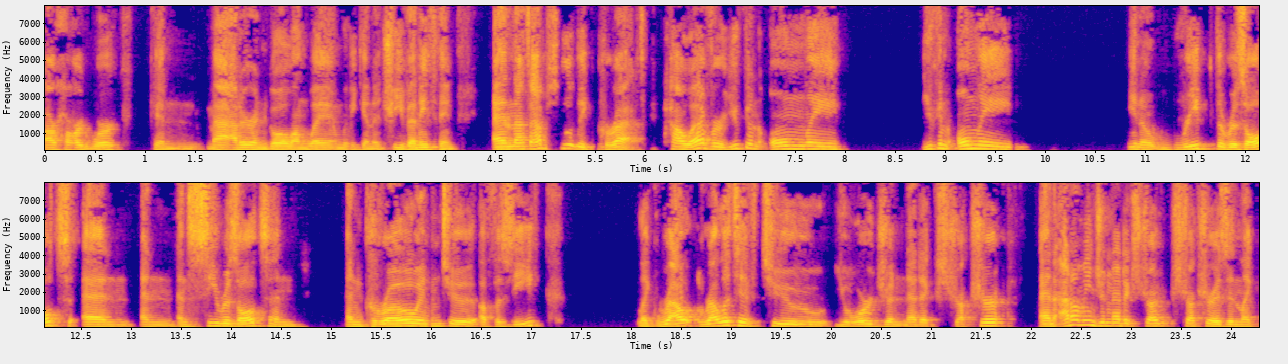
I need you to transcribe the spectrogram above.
our hard work can matter and go a long way and we can achieve anything. And yeah. that's absolutely correct. However, you can only, you can only, you know, reap the results and, and, and see results and, and grow into a physique like rel- relative to your genetic structure. And I don't mean genetic stru- structure as in like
